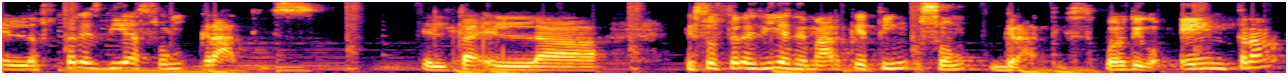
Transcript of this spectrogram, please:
los tres días son gratis. El, estos tres días de marketing son gratis. Pues digo, entra,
